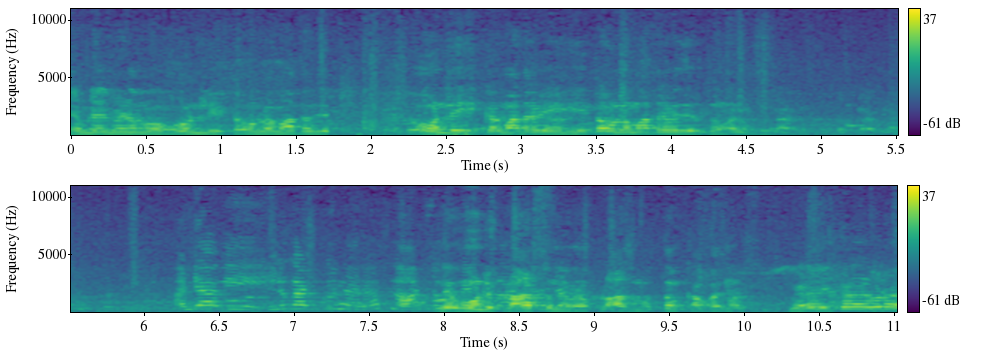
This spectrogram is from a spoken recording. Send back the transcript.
ఏం లేదు మేడం ఓన్లీ టౌన్లో మాత్రం ఓన్లీ ఇక్కడ మాత్రమే ఈ టౌన్లో మాత్రమే తిరుగుతాం మనం అంటే అవి ఇల్లు కట్టుకున్నారా? ప్లాట్ లేదు ఓన్లీ ప్లాట్స్ ఉన్నాయి మేడం ప్లాట్స్ మొత్తం కంపల్సరీ నడుస్తుంది మేడం ఇక్కడ కూడా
